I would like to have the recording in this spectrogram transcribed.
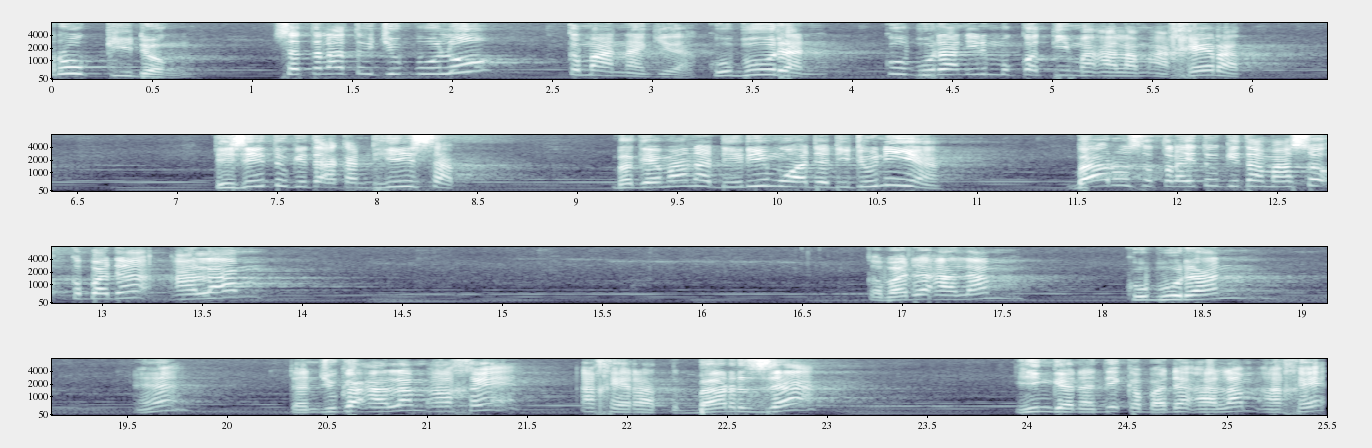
Rugi dong. Setelah 70, ke mana kita? Kuburan. Kuburan ini mukotima alam akhirat. Di situ kita akan dihisap. Bagaimana dirimu ada di dunia. Baru setelah itu kita masuk kepada alam kepada alam kuburan ya, dan juga alam akhir akhirat barza hingga nanti kepada alam akhir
